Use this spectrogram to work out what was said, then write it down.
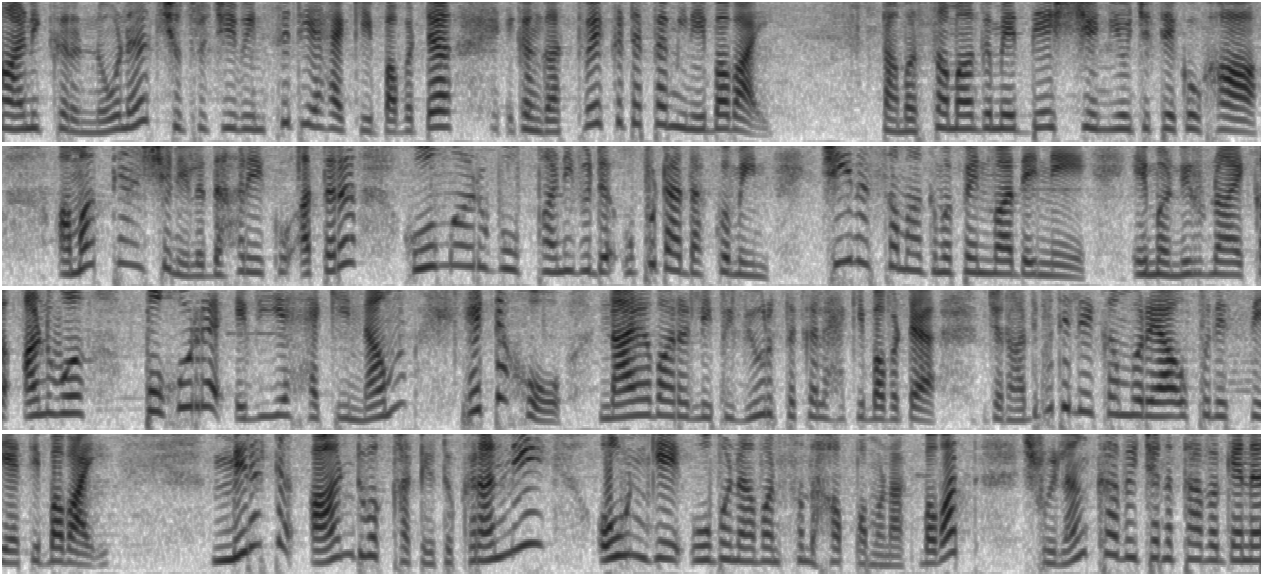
හානි කර නොවන ක්ෂුද්‍රජීවීන් සිටිය හැකි බවට එකඟත්වයකට පැමිණි බවයි. තම සමාගමේ දේශීය නියෝජිතයෙකු හා අමාත්‍යංශ නිලධාරියෙකු අතර හුවමාරු වූ පණිවිඩ උපුටා දක්වමින් චීන සමාගම පෙන්වා දෙන්නේ එම නිර්ණායක අනුව පොහොර එවිය හැකි නම් හෙට හෝ ණයවර ලිපි විවෘත කළ හැකි බවට ජනාධිපති ලේකම්වරයා උපදෙස් දී ඇති බවයි. මෙරට ආණ්ඩුව කටයුතු කරන්නේ ඔවුන්ගේ ඌමනාවන් සඳහා පමණක් බවත් ශ්‍රී ලංකාවේ ජනතාව ගැන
